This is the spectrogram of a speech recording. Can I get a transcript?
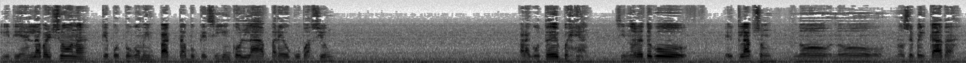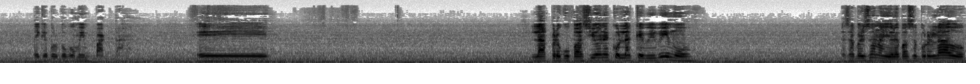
y tienen la persona que por poco me impacta porque siguen con la preocupación. Para que ustedes vean si no le toco el clapson no no no se percata de que por poco me impacta. Eh, las preocupaciones con las que vivimos esa persona yo le pasé por el lado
